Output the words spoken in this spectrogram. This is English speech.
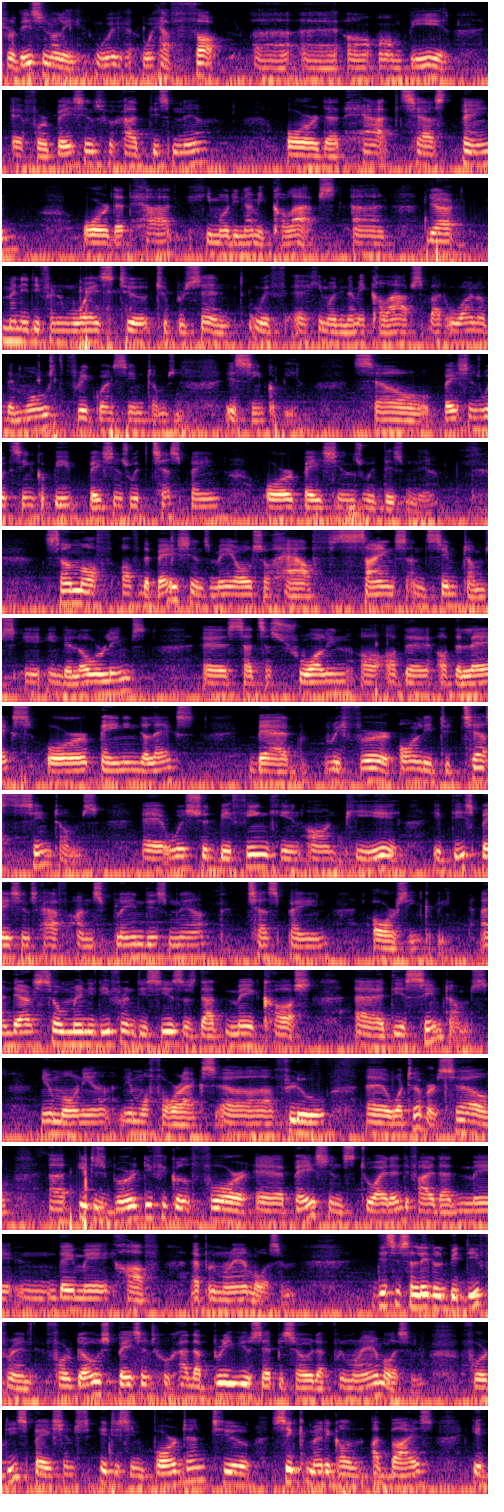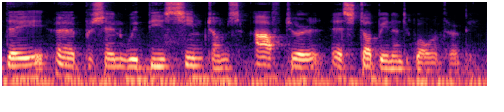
traditionally we, we have thought uh, uh, on, on uh, for patients who had dyspnea or that had chest pain or that had hemodynamic collapse. And there are many different ways to, to present with hemodynamic collapse but one of the most frequent symptoms is syncope. So patients with syncope patients with chest pain or patients with dyspnea some of, of the patients may also have signs and symptoms in, in the lower limbs, uh, such as swelling of, of, the, of the legs or pain in the legs, but refer only to chest symptoms. Uh, we should be thinking on PE if these patients have unexplained dyspnea, chest pain, or syncope. And there are so many different diseases that may cause uh, these symptoms pneumonia, pneumothorax, uh, flu, uh, whatever. So uh, it is very difficult for patients to identify that may, they may have a pulmonary embolism. This is a little bit different for those patients who had a previous episode of pulmonary embolism. For these patients, it is important to seek medical advice if they uh, present with these symptoms after uh, stopping anticoagulant therapy.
